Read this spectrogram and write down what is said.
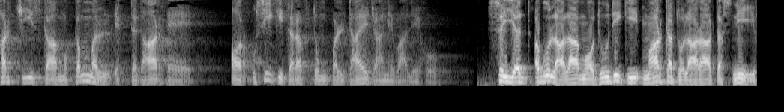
ہر چیز کا مکمل اقتدار ہے اور اسی کی طرف تم پلٹائے جانے والے ہو۔ سید ابو لالا مودودی کی مارکت الارا تصنیف،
